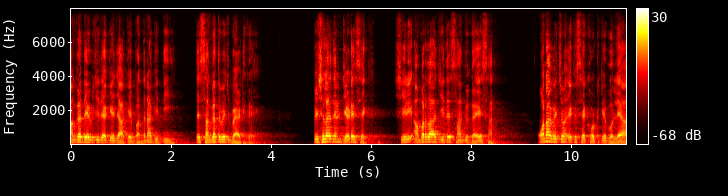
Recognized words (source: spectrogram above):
ਅੰਗਦ ਦੇਵ ਜੀ ਦੇ ਅੱਗੇ ਜਾ ਕੇ ਬੰਦਨਾ ਕੀਤੀ ਤੇ ਸੰਗਤ ਵਿੱਚ ਬੈਠ ਗਏ। ਪਿਛਲੇ ਦਿਨ ਜਿਹੜੇ ਸਿੱਖ ਸ਼੍ਰੀ ਅਮਰਦਾਸ ਜੀ ਦੇ ਸੰਗ ਗਏ ਸਨ, ਉਹਨਾਂ ਵਿੱਚੋਂ ਇੱਕ ਸਿੱਖ ਉੱਠ ਕੇ ਬੋਲਿਆ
